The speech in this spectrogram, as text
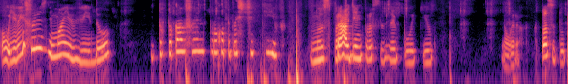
О, я що він знімає відео. І тобто каже, що він проходить без щитів. Ну, справді він просто вже полетів. Наверх. Хто це тут?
